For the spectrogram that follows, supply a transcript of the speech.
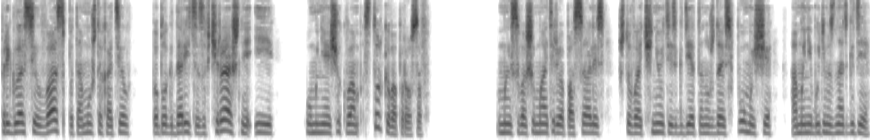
пригласил вас, потому что хотел поблагодарить за вчерашнее, и... У меня еще к вам столько вопросов. Мы с вашей матерью опасались, что вы очнетесь где-то, нуждаясь в помощи, а мы не будем знать где.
